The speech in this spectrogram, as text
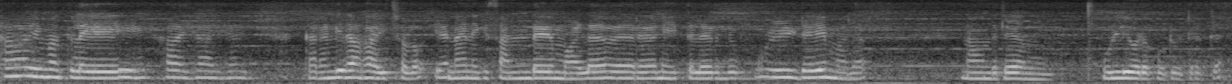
ஹாய் மக்களே. ஹாய் ஹாய் ஹாய் கரண்டி தான் ஹாய் சொல்லும். ஏன்னா இன்றைக்கி சண்டே மழை வேறு. நேற்றுலேருந்து ஃபுல் டே மழை. நான் வந்துட்டு உள்ளியோட போட்டுட்ருக்கேன்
